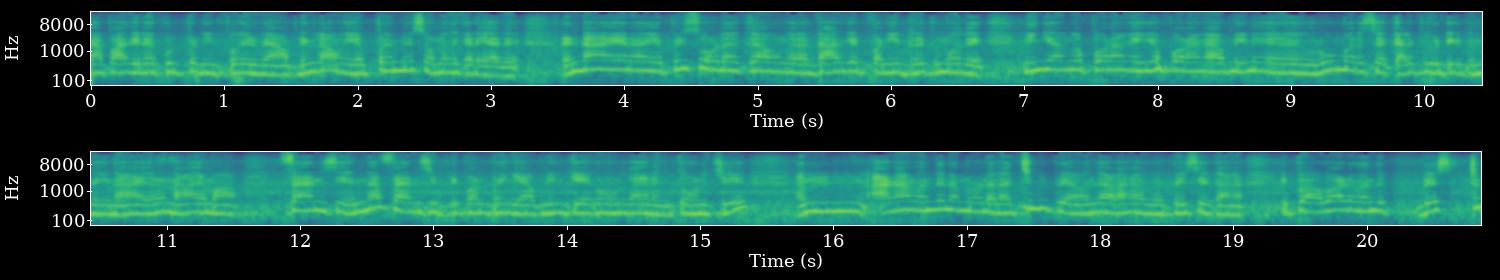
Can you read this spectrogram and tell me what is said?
நான் பாதியில் குட் பண்ணிட்டு போயிடுவேன் அப்படின்லாம் அவங்க எப்போயுமே சொன்னது கிடையாது. ரெண்டாயிரம் எபிசோடுக்கு அவங்க டார்கெட் பண்ணிகிட்டு இருக்கும்போது நீங்கள் அங்கே போகிறாங்க இங்கே போகிறாங்க அப்படின்னு ரூமர்ஸை கிளப்பி விட்டுக்கிட்டு இருந்தீங்கன்னா இதெல்லாம் நியாயமா? ஃபேன்ஸ் என்ன ஃபேன்ஸ் இப்படி பண்ணுறீங்க அப்படின்னு கேட்கணுன்னு தான் எனக்கு தோணுச்சு. ஆனால் வந்து நம்மளோட லட்சுமி பிரியா வந்து அழகாக பேசியிருக்காங்க. இப்போ அவார்டு வந்து பெஸ்ட்டு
